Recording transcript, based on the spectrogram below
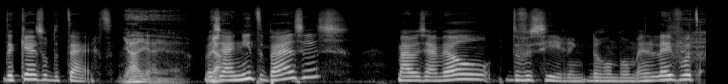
de kers op de taart. Ja, ja, ja. ja. We ja. zijn niet de basis, maar we zijn wel de versiering er rondom. En het leven wordt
